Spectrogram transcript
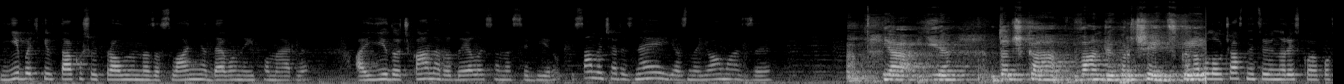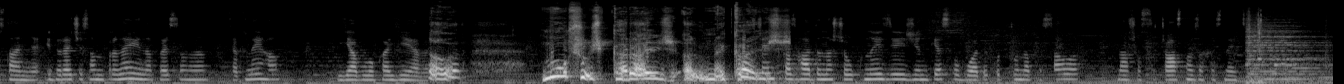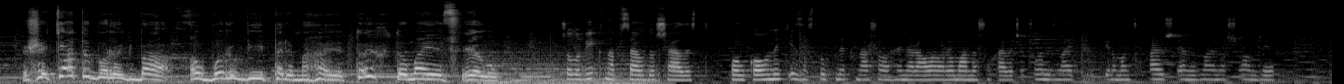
Її батьків також відправлено на заслання, де вони і померли. А її дочка народилася на Сибіру. І саме через неї я знайома з Я є дочка Ванди вона була учасницею Норильського повстання. І, до речі, саме про неї написана ця книга Яблука Єви. Але мушусь, караюсь, але не каюсь. Горчинська згадана ще у книзі Жінки свободи, котру написала наша сучасна захисниця. Життя то боротьба, а в боротьбі перемагає той, хто має силу. Чоловік на псевдошелест, полковник і заступник нашого генерала Романа Шухевича. Якщо ви не знаєте, хто такий Роман Шухевич, то я не знаю на що вам жити.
